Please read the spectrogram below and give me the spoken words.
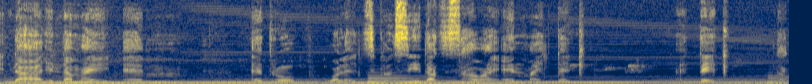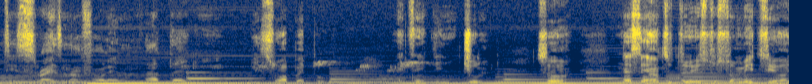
in that in that my um, airdrop wallet. You can see that is how I earn my tech. My tech that is rising and falling. That tech is swappable. I think in June. So next thing you have to do is to submit your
